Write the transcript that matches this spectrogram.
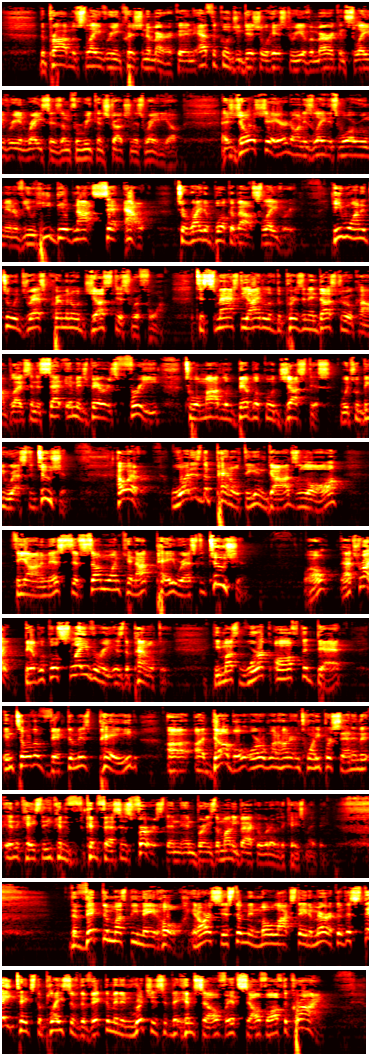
The Problem of Slavery in Christian America, an ethical judicial history of American slavery and racism for Reconstructionist Radio. As Joel shared on his latest War Room interview, he did not set out to write a book about slavery. He wanted to address criminal justice reform, to smash the idol of the prison industrial complex, and to set image bearers free to a model of biblical justice, which would be restitution. However, what is the penalty in God's law theonomists if someone cannot pay restitution? Well, that's right. Biblical slavery is the penalty. He must work off the debt until the victim is paid uh, a double or 120% in the, in the case that he con- confesses first and, and brings the money back or whatever the case may be. The victim must be made whole. In our system, in Moloch State America, the state takes the place of the victim and enriches himself, itself, off the crime.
